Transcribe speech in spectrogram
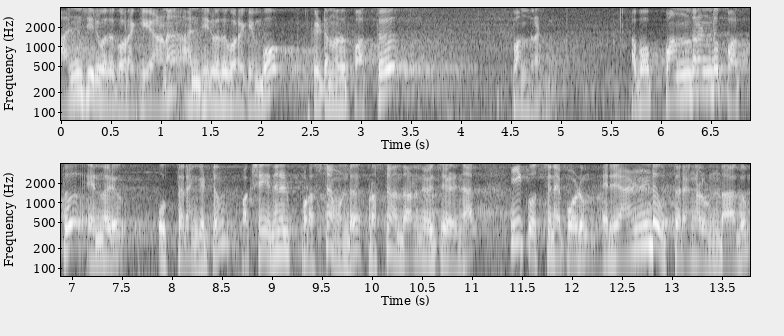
അഞ്ച് ഇരുപത് കുറയ്ക്കുകയാണ്. അഞ്ച് ഇരുപത് കുറയ്ക്കുമ്പോൾ കിട്ടുന്നത് പത്ത്. പന്ത്രണ്ട്. അപ്പോൾ പന്ത്രണ്ട് പത്ത് എന്നൊരു ഉത്തരം കിട്ടും. പക്ഷേ ഇതിനൊരു പ്രശ്നമുണ്ട്. പ്രശ്നം എന്താണെന്ന് ചോദിച്ചു കഴിഞ്ഞാൽ ഈ ക്വസ്റ്റ്യൻ എപ്പോഴും രണ്ട് ഉത്തരങ്ങൾ ഉണ്ടാകും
